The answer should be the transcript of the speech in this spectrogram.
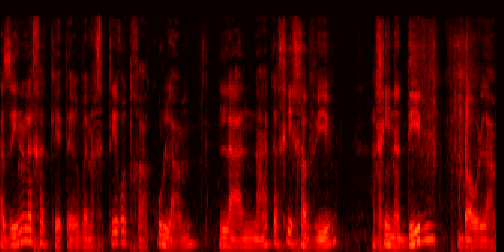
אז הנה לך כתר ונכתיר אותך כולם לענק הכי חביב, הכי נדיב בעולם.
